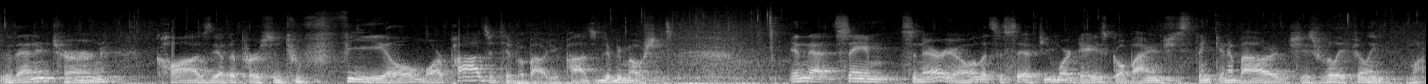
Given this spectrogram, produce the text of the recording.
then in turn cause the other person to feel more positive about you, positive emotions in that same scenario, let's just say a few more days go by and she's thinking about it she's really feeling more,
